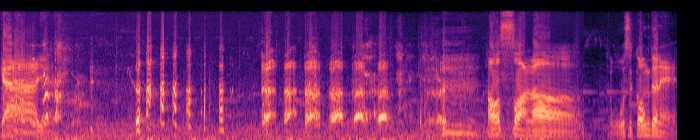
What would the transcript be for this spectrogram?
干！哈哈哈哈哈哈！好爽啊！我是公的呢。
